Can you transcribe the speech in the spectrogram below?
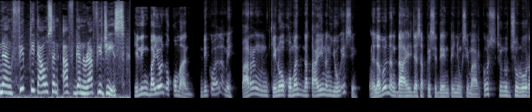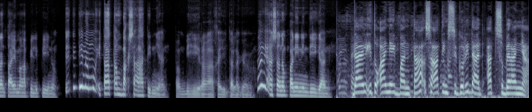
ng 50,000 Afghan refugees. Hiling ba yun o command? Hindi ko alam eh. Parang kino-command na tayo ng US eh. Alam mo, nang dahil dyan sa presidente nyong si Marcos, sunod-sunuran tayo mga Pilipino. Tinan mo, itatambak sa atin yan. Pambihira kayo talaga. Ay, asa ng paninindigan. Dahil ito anyay banta sa ating seguridad at soberanya.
